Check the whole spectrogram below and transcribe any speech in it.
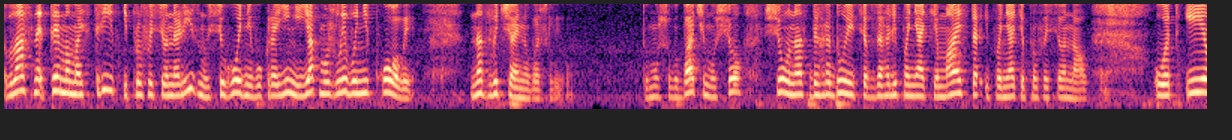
власне, тема майстрів і професіоналізму сьогодні в Україні, як можливо ніколи, надзвичайно важлива. Тому що ми бачимо, що, що у нас деградується взагалі поняття майстер і поняття професіонал. От і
